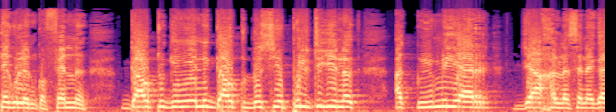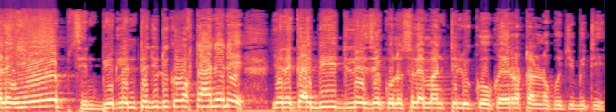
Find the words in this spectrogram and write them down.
Tegu leen ko fenn. Gaawtu gi ngeen ni gaawtu dossier politique yi nag ak yu milliards jaaxal na sénégalais yëpp seen biir lañ tëju di ko waxtaanee de. Yéen kay bii di les économies Souleymane Teliko koy rotal na ko ci biti.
